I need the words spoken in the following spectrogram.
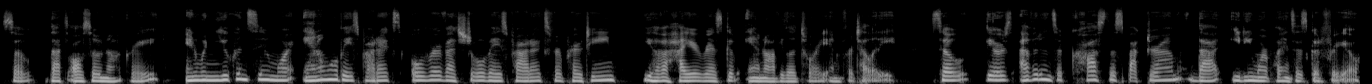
So that's also not great. And when you consume more animal based products over vegetable based products for protein, you have a higher risk of anovulatory infertility. So there's evidence across the spectrum that eating more plants is good for you.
